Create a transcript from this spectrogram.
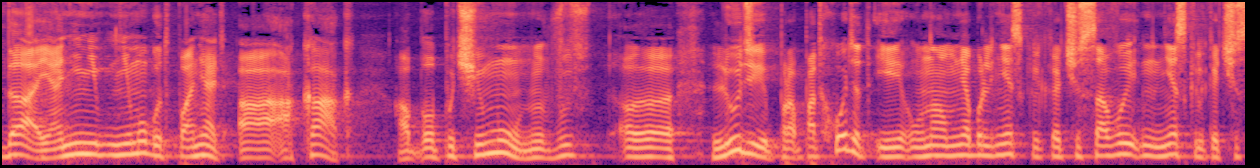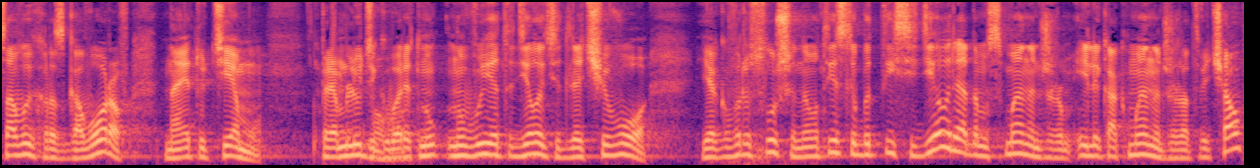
Да, и они не, не могут понять, а, а как? А почему? Ну, вы, э, люди подходят, и у, у меня были несколько, часовых, несколько часовых разговоров на эту тему. Прям люди Ого. говорят, ну, ну вы это делаете для чего? Я говорю, слушай, ну вот если бы ты сидел рядом с менеджером или как менеджер отвечал,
